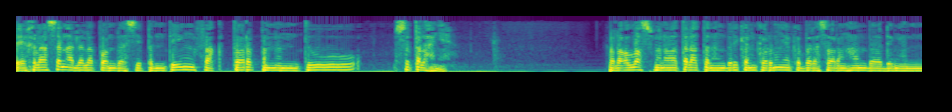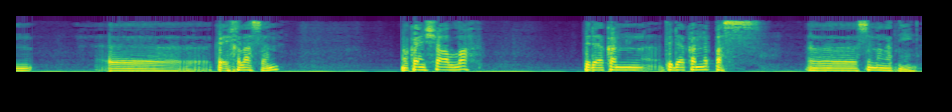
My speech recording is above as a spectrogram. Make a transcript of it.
Keikhlasan adalah pondasi penting, faktor penentu setelahnya. Kalau Allah Subhanahu wa taala telah memberikan karunia kepada seorang hamba dengan uh, keikhlasan, maka insya Allah tidak akan tidak akan lepas uh, semangatnya ini.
